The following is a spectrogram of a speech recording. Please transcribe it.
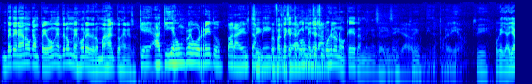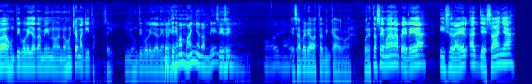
un veterano campeón, es de los mejores, de los más altos en eso. Que aquí es un nuevo reto para él también. sí, pero falta que, sea este coja un muchacho y coge lo noquee también. Sí, sí, sí, pobre viejo. sí, porque ya lleva, es un tipo que ya también no, no es un chamaquito. Sí. Es un tipo que ya tiene... Pero tiene más maña también. Sí, sí. Esa pelea va a estar bien cabrona. Por esta semana pelea Israel Adesanya,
